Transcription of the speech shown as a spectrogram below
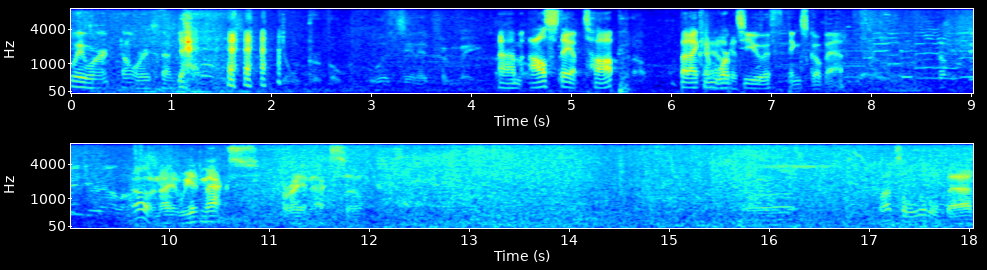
we weren't, don't worry, Sam. Don't provoke. What's in it for me? Um, I'll stay up top, but I can Okay, warp to you if things go bad. oh, and I, we hit max. Or I hit max, so. That's a little bad,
